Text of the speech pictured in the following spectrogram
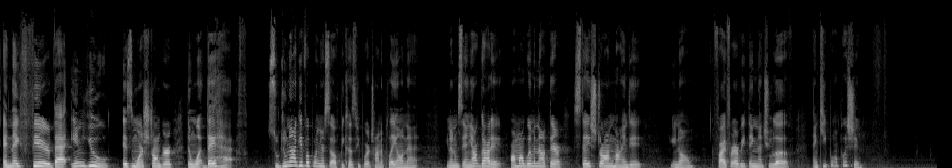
And they fear that in you is more stronger than what they have. So do not give up on yourself because people are trying to play on that. You know what I'm saying? Y'all got it. All my women out there, stay strong minded. You know, fight for everything that you love and keep on pushing.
